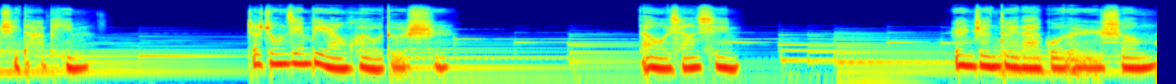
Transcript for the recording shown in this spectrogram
去打拼。这中间必然会有得失，但我相信，认真对待过的人生，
